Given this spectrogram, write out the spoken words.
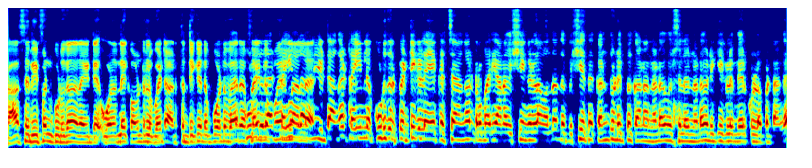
காசு ரீஃபண்ட் கொடுக்கலாம் ரைட்டு உடனே கவுண்டர்ல போயிட்டு அடுத்த டிக்கெட் போட்டு வேற ஃபிளைட்ல அனுப்பிட்டாங்க ட்ரெயின்ல கூடுதல் பெட்டிகளை இயக்கச்சாங்கன்ற மாதிரியான விஷயங்கள்லாம் வந்து அந்த விஷயத்தை கண்துடைப்புக்கான நடவ சில நடவடிக்கைகளை மேற்கொள்ளப்பட்டாங்க.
